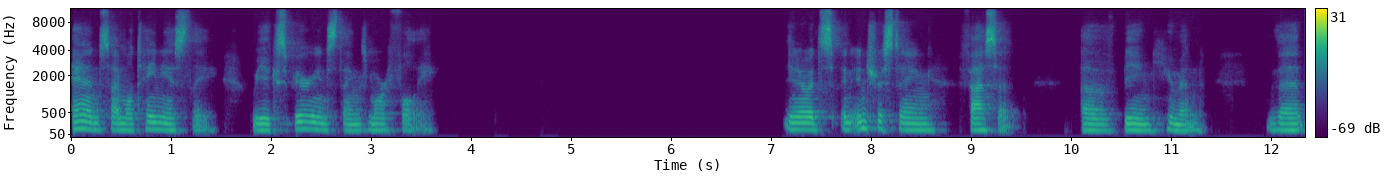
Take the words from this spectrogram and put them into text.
And simultaneously, we experience things more fully. You know, it's an interesting facet of being human that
